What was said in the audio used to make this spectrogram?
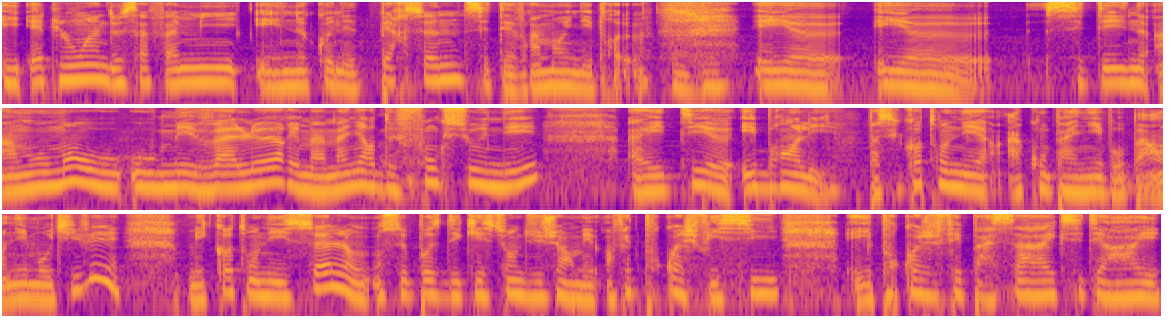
et être loin de sa famille et ne connaître personne, c'était vraiment une épreuve. Et, euh, et euh, c'était un moment où, où mes valeurs et ma manière de fonctionner a été euh, ébranlée. Parce que quand on est accompagné, bon, bah, on est motivé. Mais quand on est seul, on, on se pose des questions du genre, mais en fait, pourquoi je fais ci? Et pourquoi je fais pas ça, etc. Et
